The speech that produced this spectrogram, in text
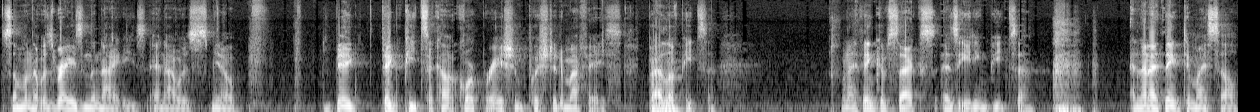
someone that was raised in the '90s, and I was, you know, big big pizza corporation pushed it in my face. But I love Mhm. pizza. When I think of sex as eating pizza, and then I think to myself,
